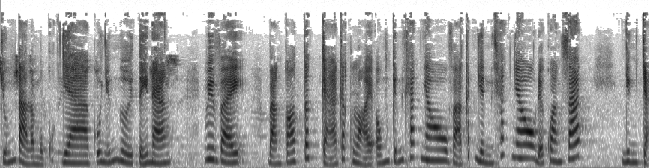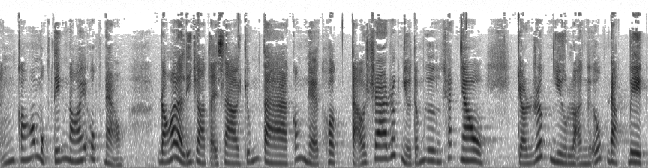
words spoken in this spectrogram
Chúng ta là một quốc gia của những người tị nạn. Vì vậy, bạn có tất cả các loại ống kính khác nhau và cách nhìn khác nhau để quan sát, nhưng chẳng có một tiếng nói Úc nào. Đó là lý do tại sao chúng ta có nghệ thuật tạo ra rất nhiều tấm gương khác nhau cho rất nhiều loại người Úc đặc biệt,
